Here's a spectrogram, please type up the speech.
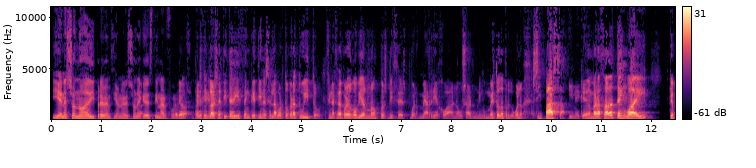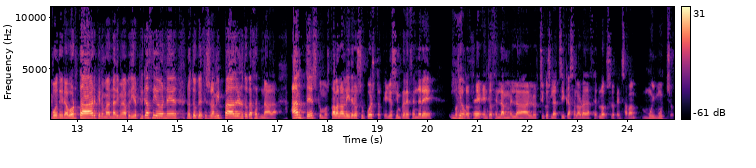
Y en eso no hay prevención, en eso no hay que destinar fondos. Pero, pero es que, claro, si a ti te dicen que tienes el aborto gratuito financiado por el gobierno, pues dices, bueno, me arriesgo a no usar ningún método, porque, bueno, si pasa y me quedo embarazada, tengo ahí que puedo ir a abortar, que no me- nadie me va a pedir explicaciones, no tengo que decírselo a mis padres, no tengo que hacer nada. Antes, como estaba la ley de los supuestos, que yo siempre defenderé, Y pues yo. entonces, entonces la- la- los chicos y las chicas a la hora de hacerlo se lo pensaban muy mucho.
